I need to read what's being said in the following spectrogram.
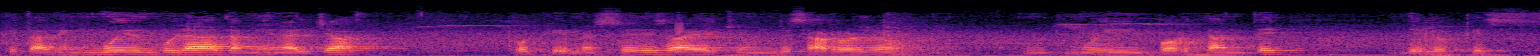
que está muy vinculada también al jazz porque Mercedes ha hecho un desarrollo muy importante de lo que es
